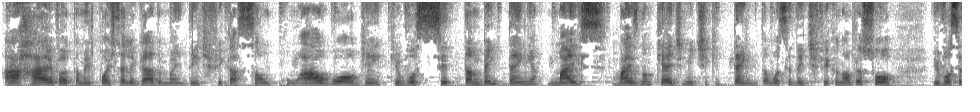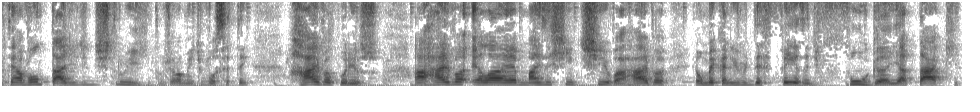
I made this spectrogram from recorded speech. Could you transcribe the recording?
A raiva também pode estar ligada a uma identificação com algo ou alguém que você também tenha, mas, mas não quer admitir que tem. Então você identifica numa pessoa e você tem a vontade de destruir. Então geralmente você tem raiva por isso. A raiva ela é mais instintiva, a raiva é um mecanismo de defesa, de fuga e ataque.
